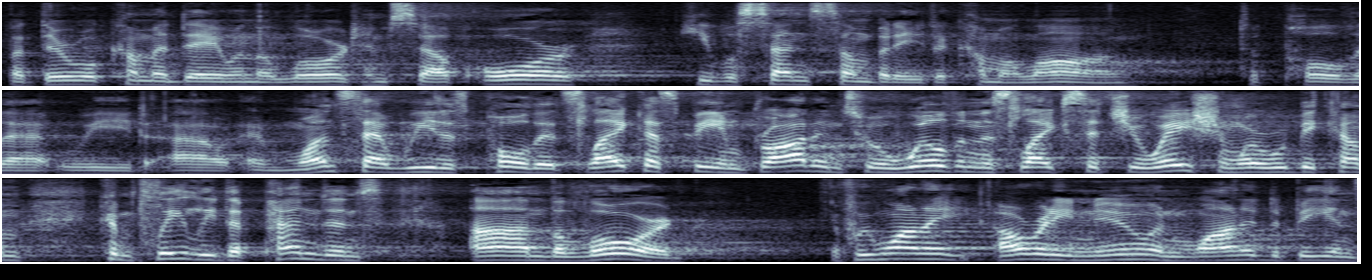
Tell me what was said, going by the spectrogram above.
But there will come a day when the Lord Himself, or He will send somebody to come along to pull that weed out. And once that weed is pulled, it's like us being brought into a wilderness like situation where we become completely dependent on the Lord. If we wanted, already knew and wanted to be in,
